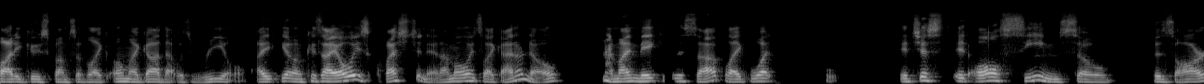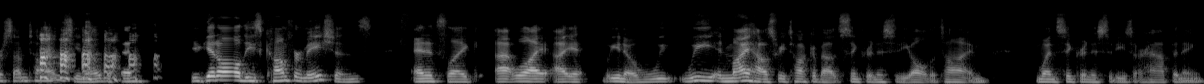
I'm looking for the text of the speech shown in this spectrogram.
body goosebumps of like, oh my God, that was real. I, you know, because I always question it. I'm always like, I don't know. Am I making this up? Like what it just it all seems so bizarre sometimes, you know, but then you get all these confirmations and it's like uh, well I I you know we we in my house we talk about synchronicity all the time when synchronicities are happening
